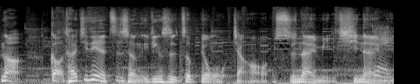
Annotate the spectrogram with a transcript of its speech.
那高台积电的制程一定是这不用讲哦，十纳米、七纳米，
